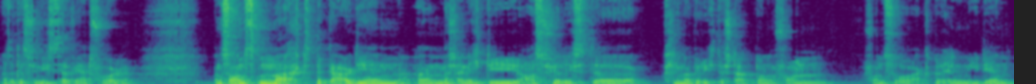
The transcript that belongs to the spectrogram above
Also das finde ich sehr wertvoll. Ansonsten macht The Guardian ähm, wahrscheinlich die ausführlichste Klimaberichterstattung von, von so aktuellen Medien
